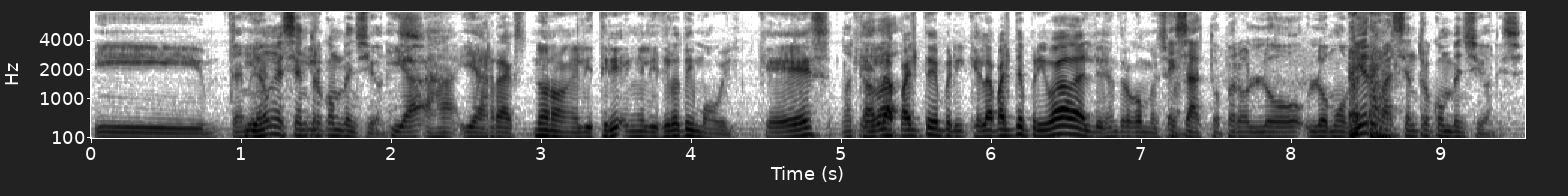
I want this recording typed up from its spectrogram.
Y terminó en el centro de convenciones y, a, y a Rax, no no en el distrito, en el distrito de Inmóvil que es, que es la parte que es la parte privada del centro de convenciones exacto pero lo, lo movieron al centro de convenciones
